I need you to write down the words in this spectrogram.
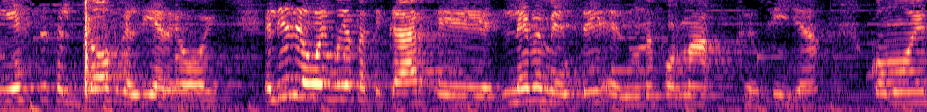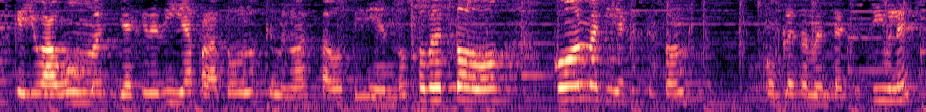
Y este es el blog del día de hoy. El día de hoy voy a platicar eh, levemente, en una forma sencilla, cómo es que yo hago un maquillaje de día para todos los que me lo han estado pidiendo, sobre todo con maquillajes que son completamente accesibles.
